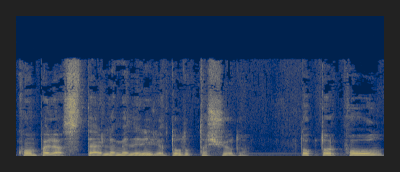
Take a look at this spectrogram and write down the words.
kompelas derlemeleriyle dolup taşıyordu. Doktor Paul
